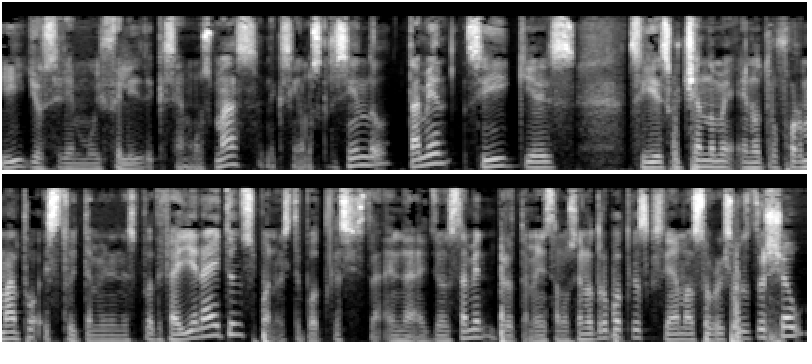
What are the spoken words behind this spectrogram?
y yo seré muy feliz de que seamos más, de que sigamos creciendo. También, si quieres seguir escuchándome en otro formato, estoy también en Spotify y en iTunes. Bueno, este podcast está en iTunes también, pero también estamos en otro podcast que se llama Sobre Expuesto Show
